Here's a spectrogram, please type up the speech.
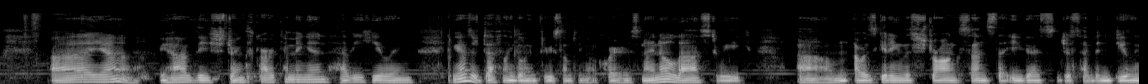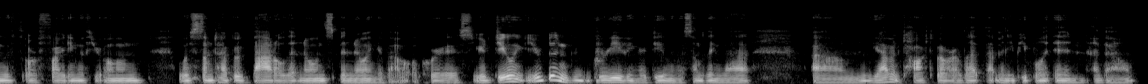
uh, yeah, we have the strength card coming in, heavy healing. You guys are definitely going through something, Aquarius. And I know last week um, I was getting the strong sense that you guys just have been dealing with or fighting with your own, with some type of battle that no one's been knowing about, Aquarius. You're dealing, you've been grieving or dealing with something that um, you haven't talked about or let that many people in about.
